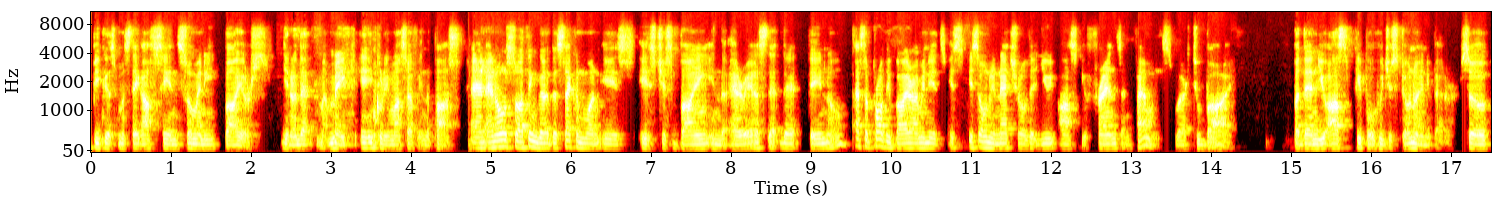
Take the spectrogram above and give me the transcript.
biggest mistake I've seen so many buyers, you know, that make, including myself in the past. And and also I think the, the second one is is just buying in the areas that, that they know. As a property buyer, I mean it's, it's it's only natural that you ask your friends and families where to buy. But then you ask people who just don't know any better. So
